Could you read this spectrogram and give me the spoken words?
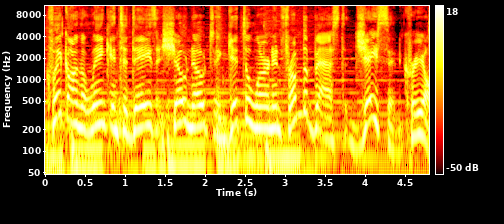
Click on the link in today's show notes and get to learning from the best, Jason Creel.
